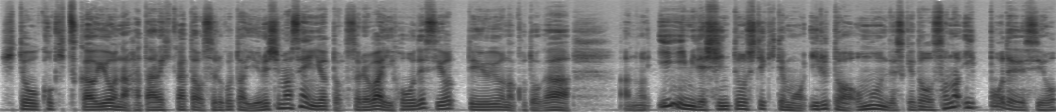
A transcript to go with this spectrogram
人をこき使うような働き方をすることは許しませんよと。それは違法ですよっていうようなことが、あの、いい意味で浸透してきてもいるとは思うんですけど、その一方でですよ、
